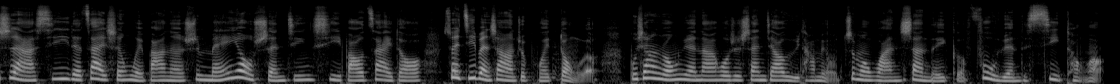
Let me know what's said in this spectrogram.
是啊，蜥蜴的再生尾巴呢是没有神经细胞在的哦，所以基本上就不会动了。不像蝾螈呐，或是山椒鱼，它们有这么完善的一个复原的系统哦。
